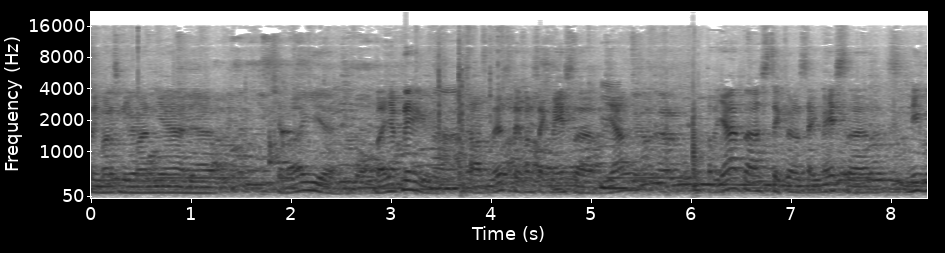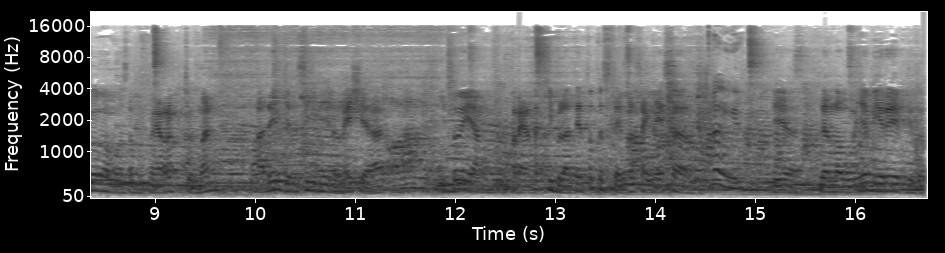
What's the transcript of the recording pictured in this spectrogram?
seniman-senimannya ada siapa lagi ya banyak deh gitu salah satunya Stephen Sackmeister yang ternyata Stephen Sackmeister ini gue gak mau sebut merek cuman ada agency di Indonesia itu yang ternyata kiblatnya tuh ke Stephen Sackmeister Oh iya. Iya, dan logonya mirip gitu.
